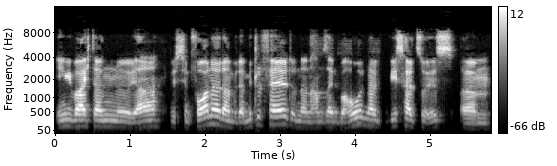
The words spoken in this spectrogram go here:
irgendwie war ich dann, äh, ja, ein bisschen vorne, dann wieder Mittelfeld und dann haben sie einen überholt, und halt, wie es halt so ist. Ähm,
